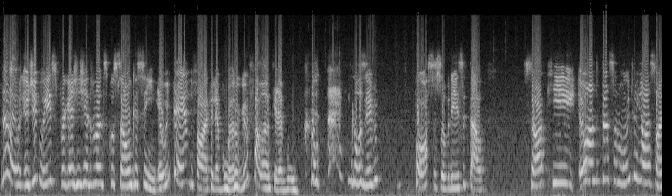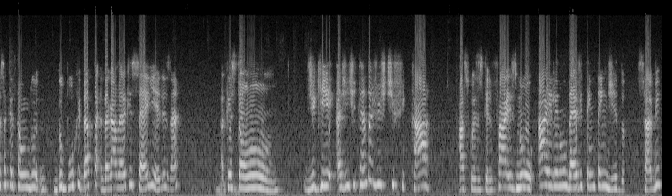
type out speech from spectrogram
Não, eu, digo isso porque a gente entra numa discussão que, assim, eu entendo falar que ele é burro, eu vivo falando que ele é burro. Inclusive, posto sobre isso e tal. Só que eu ando pensando muito em relação a essa questão do, do burro e da, da galera que segue eles, né? A questão de que a gente tenta justificar as coisas que ele faz no ah, ele não deve ter entendido, sabe?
